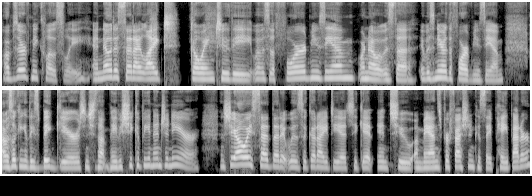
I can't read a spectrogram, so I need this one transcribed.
observed me closely and noticed that I liked going to the what was the Ford Museum or no, it was the it was near the Ford Museum. I was looking at these big gears and she thought maybe she could be an engineer. And she always said that it was a good idea to get into a man's profession because they pay better.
